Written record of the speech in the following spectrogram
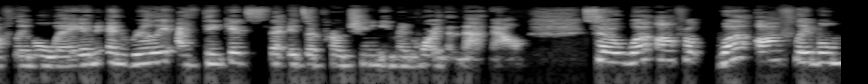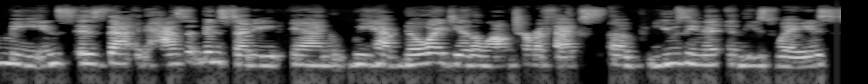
off-label way, and and really, I think it's that it's approaching even more than that now. So what off what off-label means is that it hasn't been studied, and we have no idea the long-term effects of using it in these ways,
